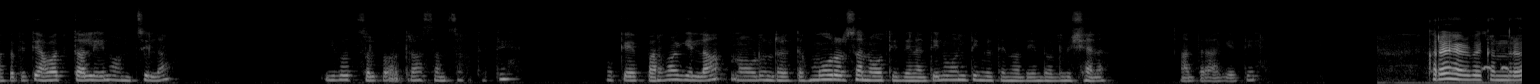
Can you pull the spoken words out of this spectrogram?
ಆಗತೈತಿ ಅವತ್ತು ಅಲ್ಲಿ ಏನೂ ಅನಿಸಿಲ್ಲ. ಇವತ್ತು ಸ್ವಲ್ಪ ತ್ರಾಸ ಅನ್ಸಕತ್ತೈತಿ ಓಕೆ, ಪರವಾಗಿಲ್ಲ. ನೋಡೋಣ್ರಿ ಅಂತ ಮೂರು ವರ್ಷ ನೋತಿದ್ದೀನಂತ ಇನ್ನು ಒಂದು ತಿಂಗಳು ತಿನ್ನೋದೇನು ದೊಡ್ಡ ವಿಷಯನ. ಆ ಥರ ಆಗೈತಿ. ಖರೆ ಹೇಳ್ಬೇಕಂದ್ರೆ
